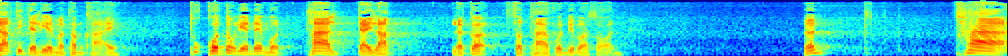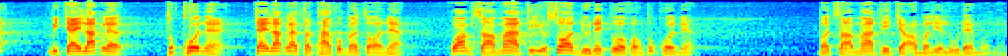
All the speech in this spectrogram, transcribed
รักที่จะเรียนมาทำขาย ทุกคนต้องเรียนได้หมด ถ้าใจรักแล้วก็ศรัทธาคนที่มาสอนนั้นถ้ามีใจรักแล้ว ทุกคนเนี่ยใจรักและศรัทธาคนมาสอนเนี่ย ความสามารถที่อยู่ซ่อนอยู่ในตัวของทุกคนเนี่ยมันสามารถที่จะเอามาเรียนรู้ได้หมดเลย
